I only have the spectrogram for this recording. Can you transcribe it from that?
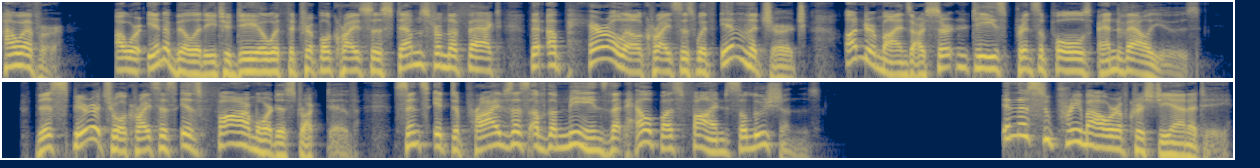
However, our inability to deal with the triple crisis stems from the fact that a parallel crisis within the church undermines our certainties, principles, and values. This spiritual crisis is far more destructive, since it deprives us of the means that help us find solutions. In this supreme hour of Christianity,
